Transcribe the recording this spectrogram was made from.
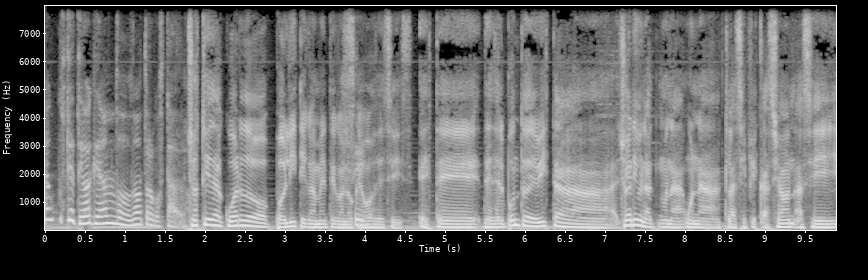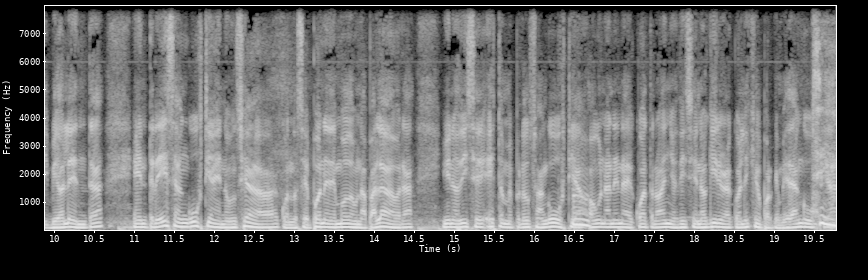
la angustia te va quedando en otro costado. Yo estoy de acuerdo políticamente con lo Sí. que vos decís. Este, desde el punto de vista, yo haría una, una, una clasificación así violenta entre esa angustia enunciada, cuando se pone de moda una palabra, y uno dice, esto me produce angustia, Mm. o una nena de cuatro años dice, no quiero ir al colegio porque me da angustia,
